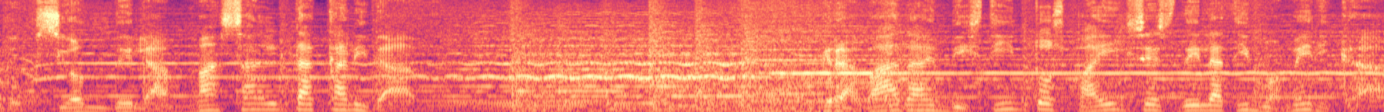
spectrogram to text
Producción de la más alta calidad. Grabada en distintos países de Latinoamérica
